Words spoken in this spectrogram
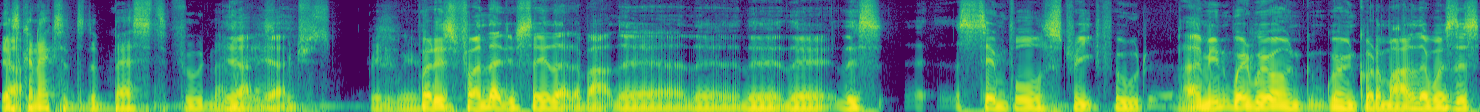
Yeah. is connected to the best food memories, yeah. which is really weird. But it's fun that you say that about the the the, the this simple street food. I mean, when we were in, we were in Guatemala, there was this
